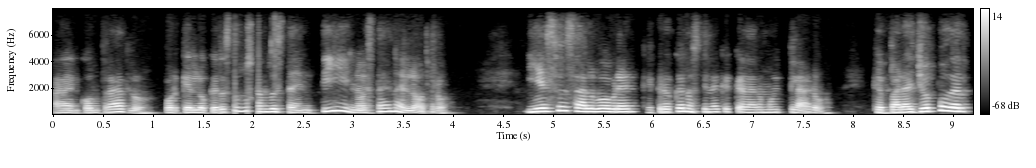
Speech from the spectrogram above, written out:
a, encontrarlo, porque lo que tú estás buscando está en ti, no está en el otro. Y eso es algo, Bren, que creo que nos tiene que quedar muy claro, que para yo poder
